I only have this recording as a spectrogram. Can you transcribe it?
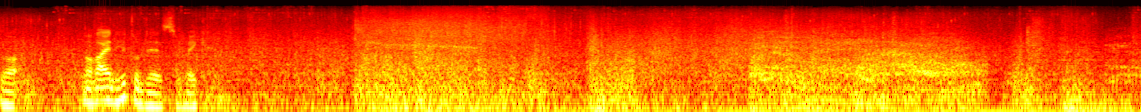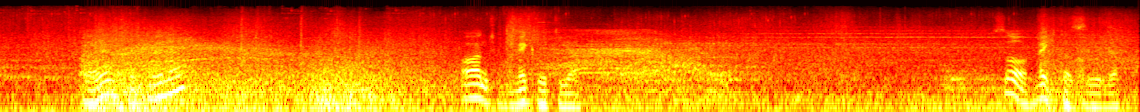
So. Noch ein Hit und der ist weg. Oh, Und weg mit dir. So, Wächterseele.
